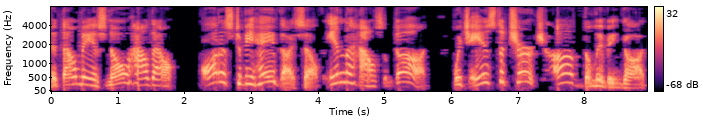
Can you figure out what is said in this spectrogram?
that thou mayest know how thou oughtest to behave thyself in the house of God, which is the church of the living God,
